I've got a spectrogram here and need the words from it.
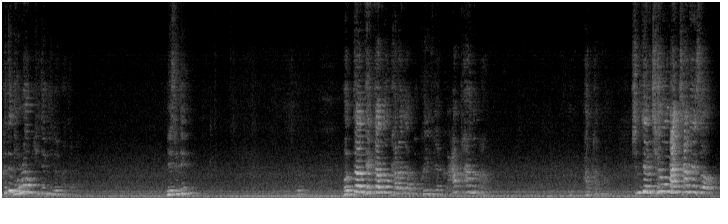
그때 놀라운 기적이 일어나잖아요. 예수님, 어떠한 대가도 바라지 않고 그에 대한 그 아파하는 마음. 아파하는 마음. 심지어 최후 만찬에서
